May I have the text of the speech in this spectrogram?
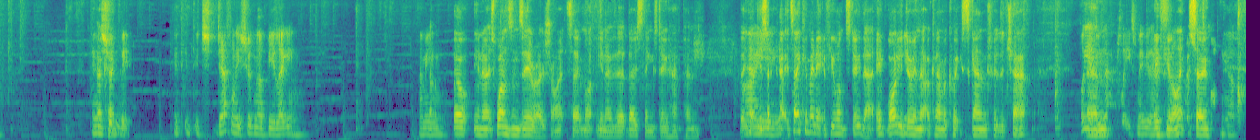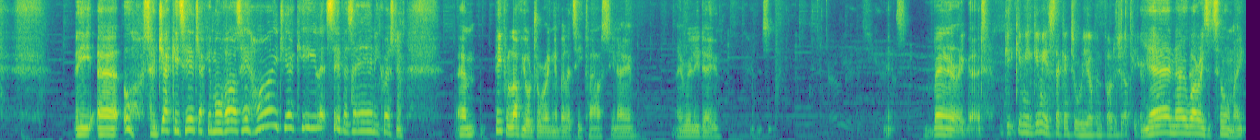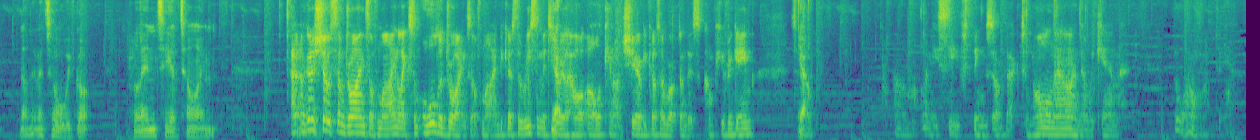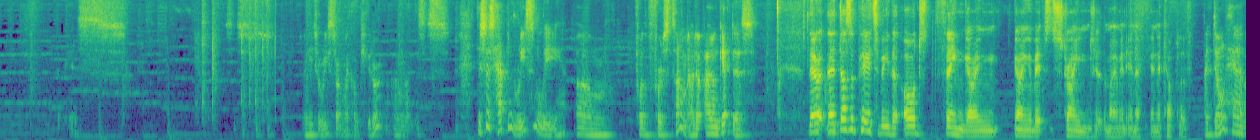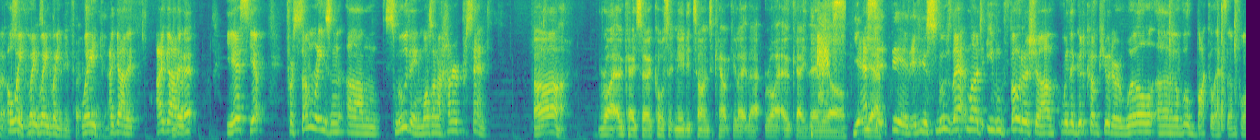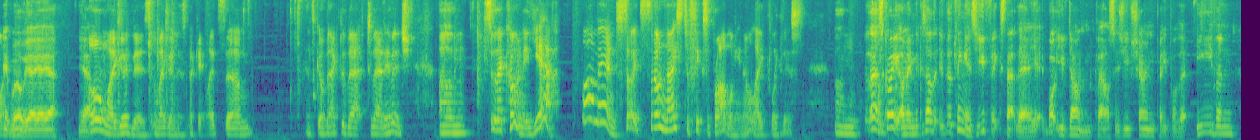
And it shouldn't be. It, it, it definitely should not be lagging. I mean, Well, you know, it's ones and zeros, right? So it might, you know, th- those things do happen. But yeah, it's I- okay. take a minute if you want to do that. If, while you're Yeah. doing that, I can have a quick scan through the chat. oh yeah, um, do that, please. Maybe if you like, so-. The uh, oh, so Jackie's here. Jackie Morvar's here. Hi, Jackie. Let's see if there's any questions. Um, people love your drawing ability, Klaus. You know, they really do. It's, it's very good. G- give me give me a second to reopen Photoshop here. Yeah, no worries at all, mate. Nothing at all. We've got plenty of time. I'm going to show some drawings of mine, like some older drawings of mine, because the recent material I all, all cannot share because I worked on this computer game. So, Yeah. Um, let me see if things are back to normal now, and then we can. Oh wow. Okay. Is, I need to restart my computer? I mean, like this is. This has happened recently um, for the first time. I don't. I don't get this. There, there does appear to be the odd thing going going a bit strange at the moment in a in a couple of. I don't have. A, oh wait, wait, wait, wait, wait! I got it. I got it. got it? Yes, yep. For some reason, um, smoothing was on 100%. Ah, right. Okay. So of course it needed time to calculate that. Right. Okay. There we are. Yes, Yeah. it did. If you smooth that much, even Photoshop with a good computer will uh, will buckle at some point. It will. Yeah. Yeah. Yeah. Yeah. Oh my goodness! Oh my goodness! Okay, let's um, let's go back to that to that image. Um, so that Conan, yeah. Oh man, so it's so nice to fix a problem, you know, like like this. Um, That's great. I mean, because other, the thing is, you fixed that there. What you've done, Klaus, is you've shown people that even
